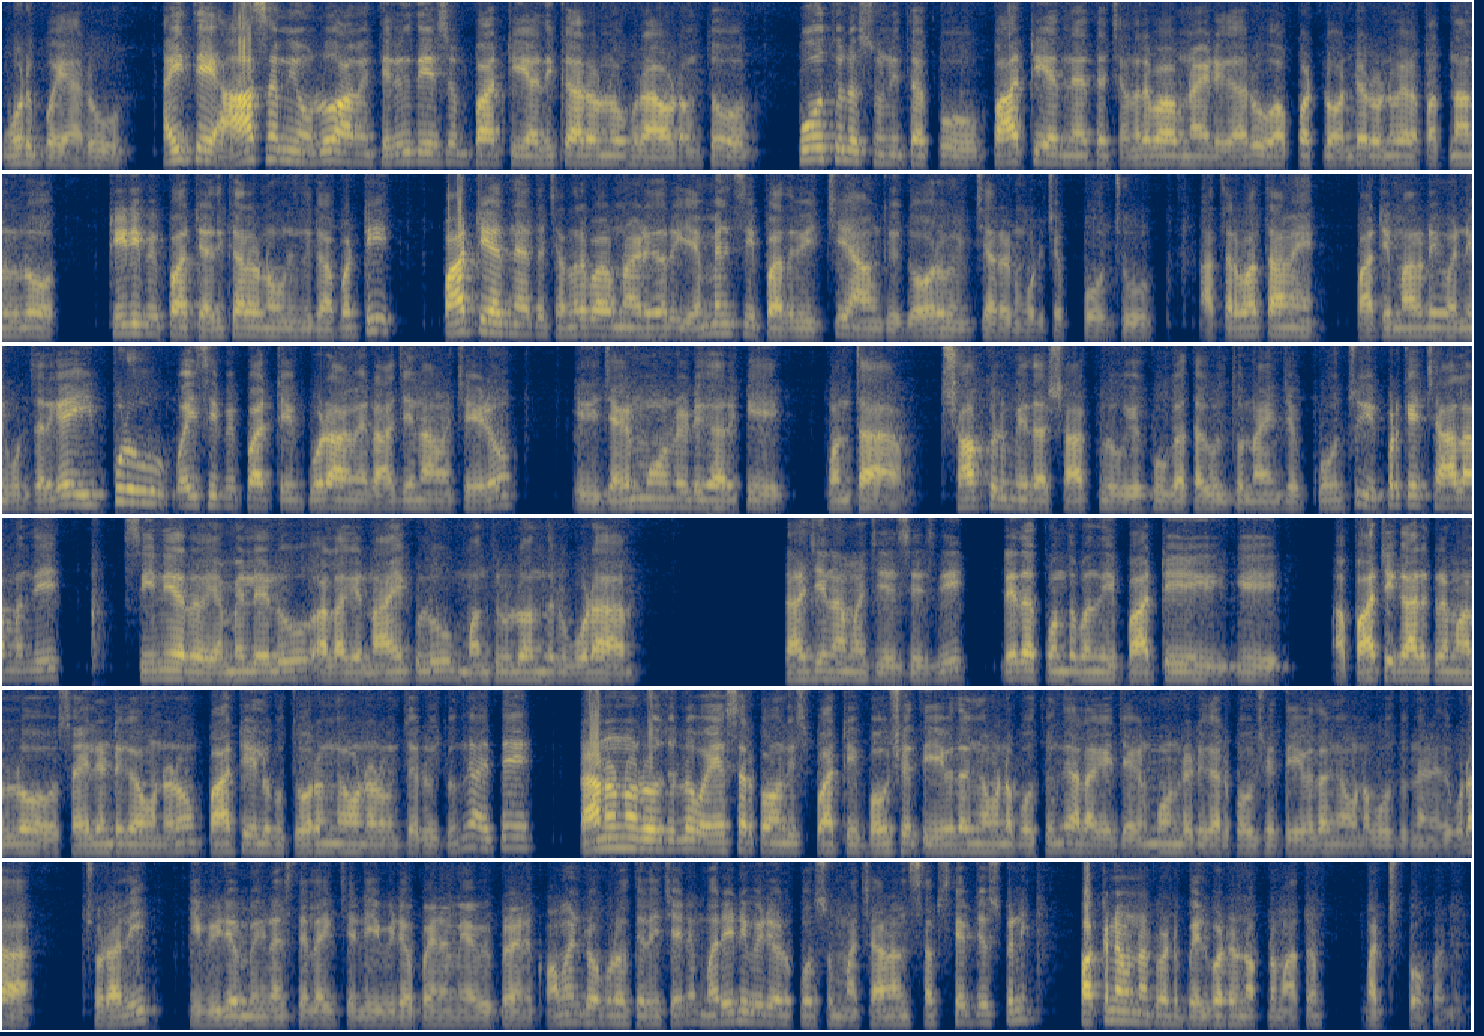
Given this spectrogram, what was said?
ఓడిపోయారు. అయితే ఆ సమయంలో ఆమె తెలుగుదేశం పార్టీ అధికారంలోకి రావడంతో పోతుల సునీతకు పార్టీ అధినేత చంద్రబాబు నాయుడు గారు అప్పట్లో అంటే రెండు వేల పద్నాలుగులో టీడీపీ పార్టీ అధికారంలో ఉంది కాబట్టి పార్టీ అధినేత చంద్రబాబు నాయుడు గారు ఎమ్మెల్సీ పదవి ఇచ్చి ఆమెకి గౌరవం ఇచ్చారని కూడా చెప్పుకోవచ్చు. ఆ తర్వాత ఆమె పార్టీ మారడం ఇవన్నీ కూడా జరిగాయి. ఇప్పుడు వైసీపీ పార్టీకి కూడా ఆమె రాజీనామా చేయడం ఇది జగన్మోహన్ రెడ్డి గారికి కొంత షాకుల మీద షాకులు ఎక్కువగా తగులుతున్నాయని చెప్పుకోవచ్చు. ఇప్పటికే చాలామంది సీనియర్ ఎమ్మెల్యేలు అలాగే నాయకులు మంత్రులు అందరూ కూడా రాజీనామా చేసేసి లేదా కొంతమంది పార్టీకి ఆ పార్టీ కార్యక్రమాల్లో సైలెంట్గా ఉండడం పార్టీలకు దూరంగా ఉండడం జరుగుతుంది. అయితే రానున్న రోజుల్లో వైఎస్ఆర్ కాంగ్రెస్ పార్టీ భవిష్యత్తు ఏ విధంగా ఉండబోతుంది అలాగే జగన్మోహన్ రెడ్డి గారి భవిష్యత్తు ఏ విధంగా ఉండబోతుంది అనేది కూడా చూడాలి. ఈ వీడియో మీకు నచ్చితే లైక్ చేయండి ఈ వీడియో పైన మీ అభిప్రాయాన్ని కామెంట్ రూపంలో తెలియచేయండి. మరిన్ని వీడియోల కోసం మా ఛానల్ సబ్స్క్రైబ్ చేసుకొని పక్కనే ఉన్నటువంటి బెల్ బటన్ ఒకటి మాత్రం మర్చిపోకండి.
